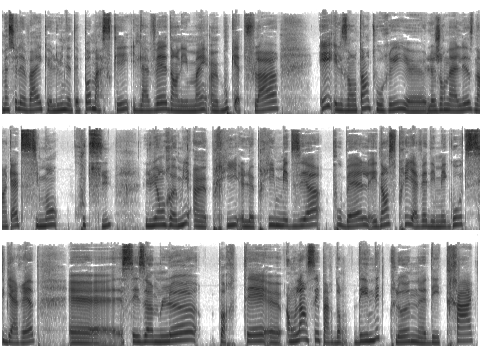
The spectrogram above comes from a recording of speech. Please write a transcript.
Monsieur Lévesque, lui, n'était pas masqué. Il avait dans les mains un bouquet de fleurs et ils ont entouré euh, le journaliste d'enquête Simon Coutu, lui ont remis un prix, le prix Média Poubelle. Et dans ce prix, il y avait des mégots de cigarettes. Euh, ces hommes-là euh, ont lancé, pardon, des nids de clowns, des tracts,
